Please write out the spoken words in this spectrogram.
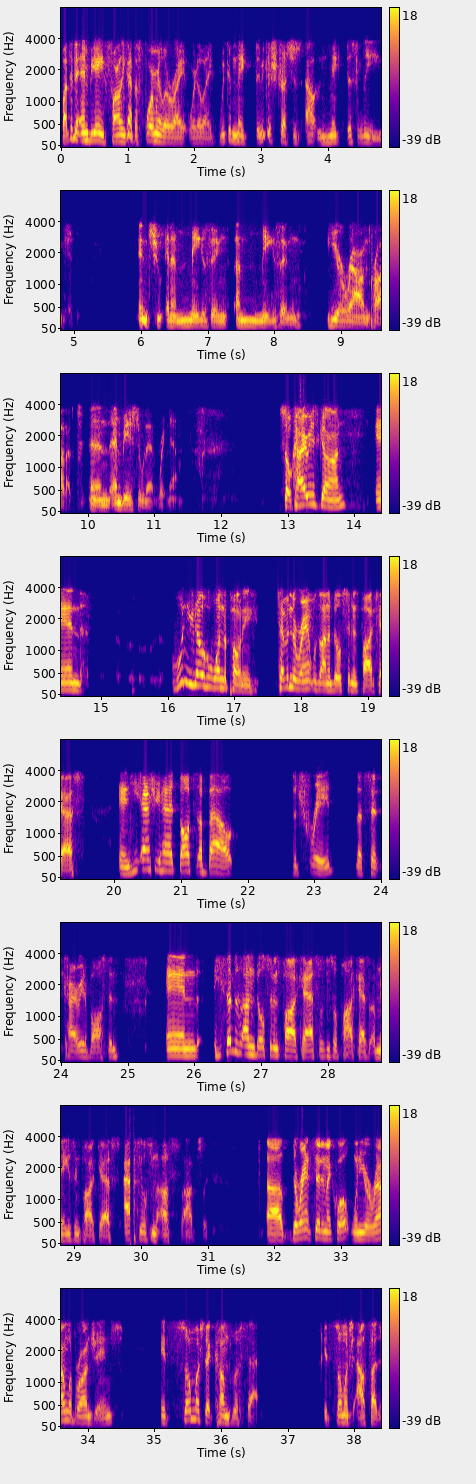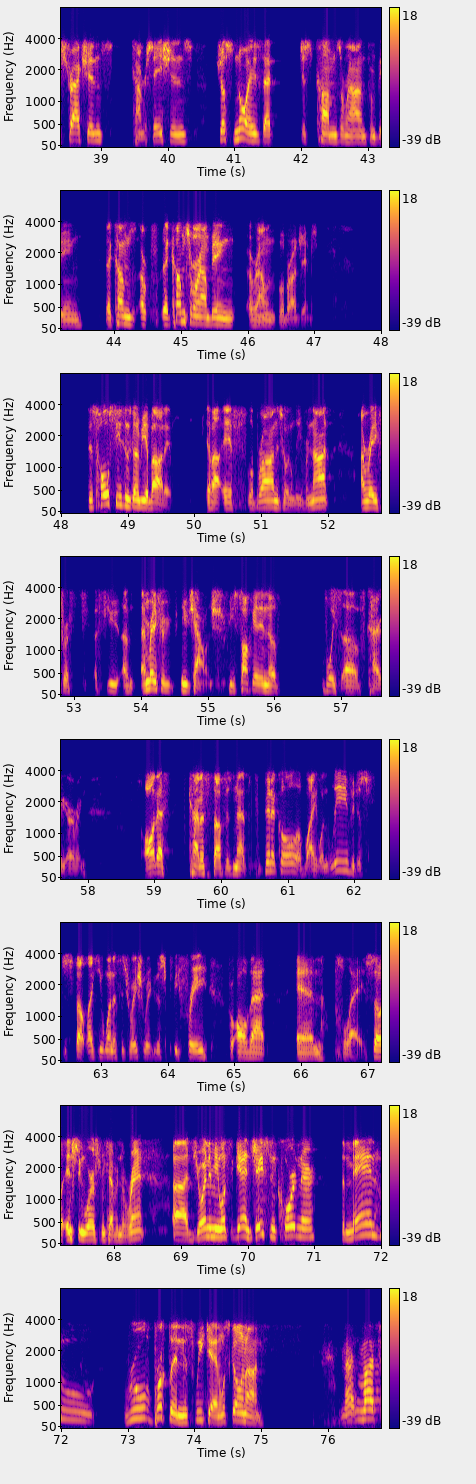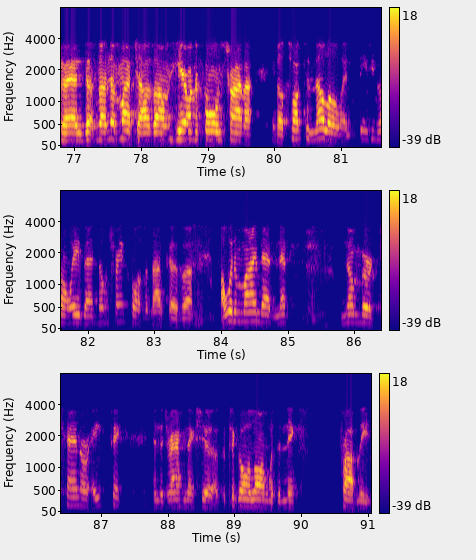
But I think the NBA finally got the formula right where they're like, we can make we can stretch this out and make this league into an amazing, amazing year-round product, and the NBA is doing that right now. So Kyrie's gone, and wouldn't you know who won the pony? Kevin Durant was on the Bill Simmons podcast, and he actually had thoughts about the trade that sent Kyrie to Boston. And he said this on Bill Simmons' podcast. Listen to a podcast, amazing podcast. Ask After listen to us, obviously. Uh, Durant said, and I quote, "When you're around LeBron James, it's so much that comes with that. It's so much outside distractions, conversations, just noise that just comes around from being that comes uh, that comes from around being around LeBron James. This whole season is going to be about it, about if LeBron is going to leave or not. I'm ready for a, few. Um, I'm ready for a new challenge. He's talking in the voice of Kyrie Irving. All that kind of stuff is met the pinnacle of why he wanted to leave. It just just felt like he wanted a situation where he could just be free for all that and play. So interesting words from Kevin Durant. Uh, joining me once again, Jason Cordner, the man who ruled Brooklyn this weekend. What's going on? Not much, man. Not, not much. I was um, here on the phone trying to, you know, talk to Melo and see if he's gonna waive that no trade clause or not. Because uh, I wouldn't mind that next number ten or eight pick in the draft next year to go along with the Knicks probably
